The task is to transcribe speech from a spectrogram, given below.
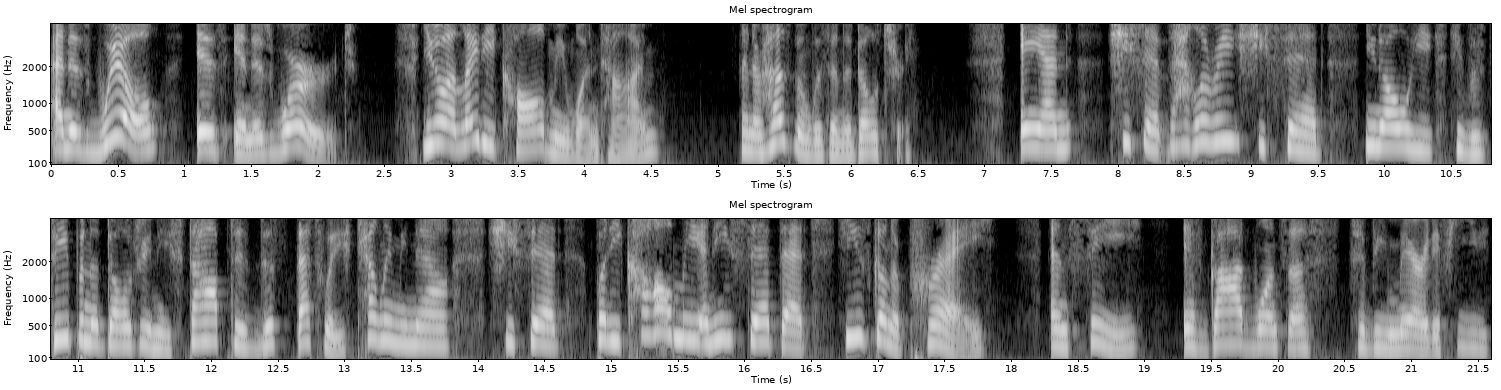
And His will is in His Word. You know, a lady called me one time, and her husband was in adultery. And she said, Valerie, she said, you know, he, he was deep in adultery and he stopped. This, that's what he's telling me now. She said, but he called me and he said that he's going to pray and see if God wants us to be married, if he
